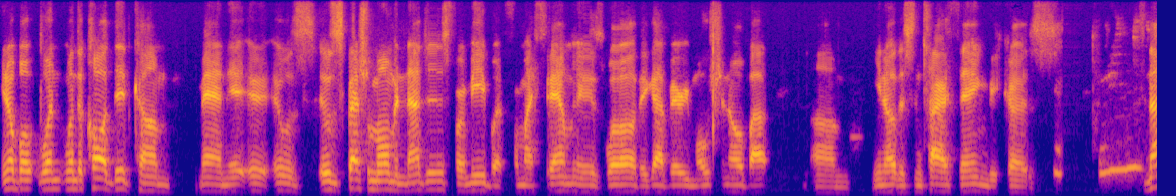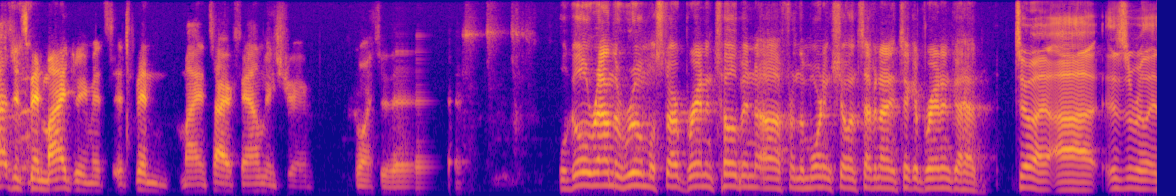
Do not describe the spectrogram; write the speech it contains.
you know, but when when the call did come, man, it, it, it was it was a special moment, not just for me, but for my family as well. They got very emotional about um, you know, this entire thing because it's not just been my dream, it's it's been my entire family's dream going through this. We'll go around the room. We'll start Brendan Tobin uh, from the morning show on 790 Ticket. Brendan, go ahead. Tua, uh, this is a really.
